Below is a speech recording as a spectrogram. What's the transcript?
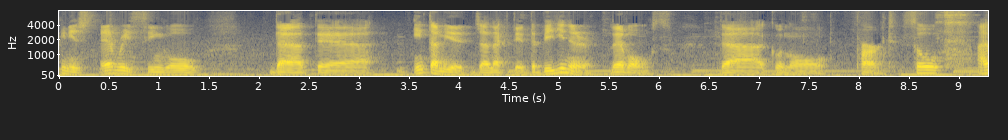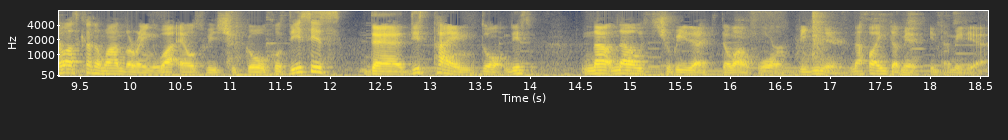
finished every single the, the intermediate じゃなくて the beginner levels the この part so I was kind of wondering what else we should go because this is the this time the, this now now it should be the, the one for beginner not for intermediate intermediate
